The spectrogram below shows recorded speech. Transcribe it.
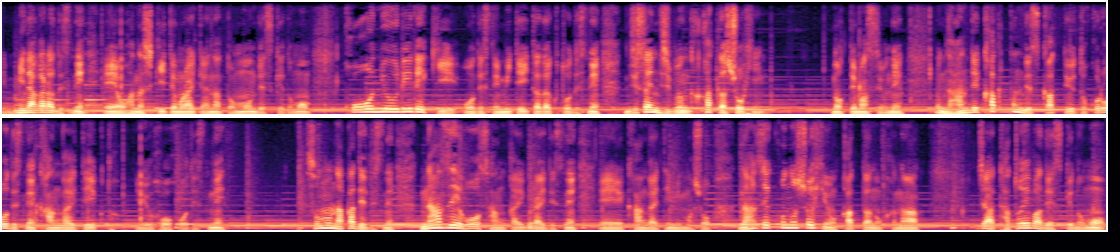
ー、見ながらですね、えー、お話聞いてもらいたいなと思うんですけども、購入履歴をですね、見ていただくとですね、実際に自分が買った商品、載ってますよね。なんで買ったんですかっていうところをですね、考えていくという方法ですね。その中でですね、なぜを3回ぐらいですね、えー、考えてみましょう。なぜこの商品を買ったのかなじゃあ、例えばですけども、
